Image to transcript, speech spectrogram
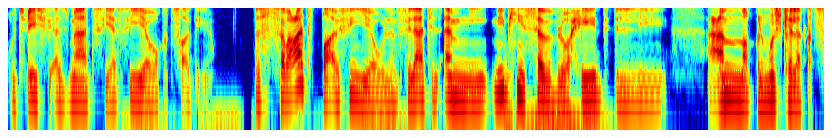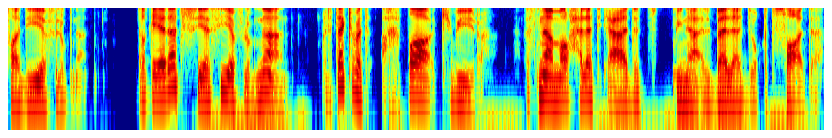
وتعيش في أزمات سياسية واقتصادية. بس الصراعات الطائفية والانفلات الأمني مي السبب الوحيد اللي عمق المشكلة الاقتصادية في لبنان. القيادات السياسية في لبنان ارتكبت أخطاء كبيرة أثناء مرحلة إعادة بناء البلد واقتصاده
